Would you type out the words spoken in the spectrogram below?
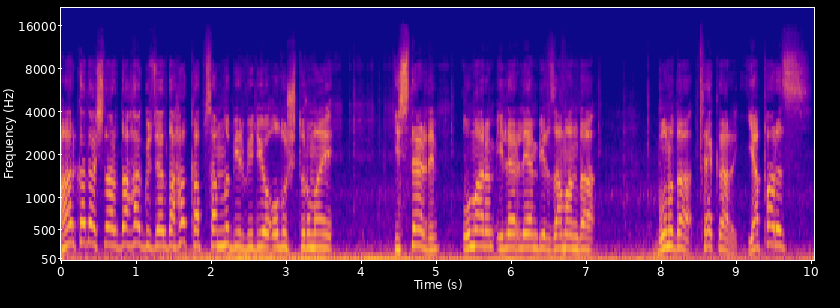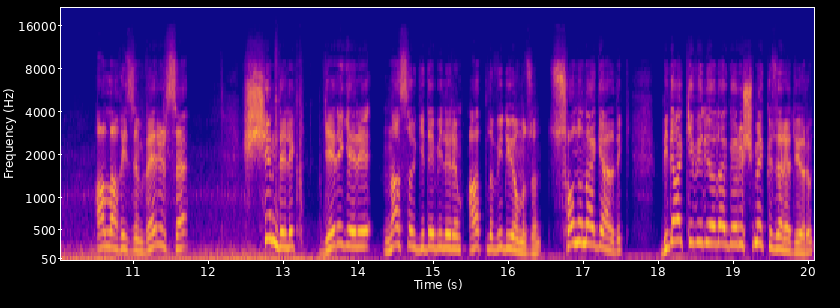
Arkadaşlar daha güzel, daha kapsamlı bir video oluşturmayı isterdim. Umarım ilerleyen bir zamanda bunu da tekrar yaparız. Allah izin verirse. Şimdilik geri geri nasıl gidebilirim adlı videomuzun sonuna geldik. Bir dahaki videoda görüşmek üzere diyorum.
